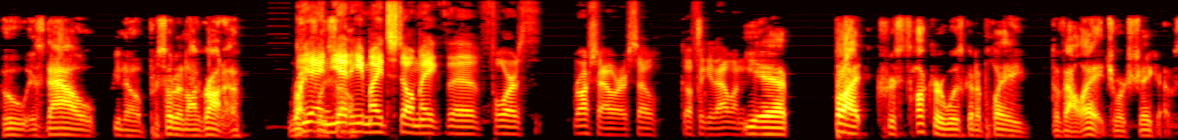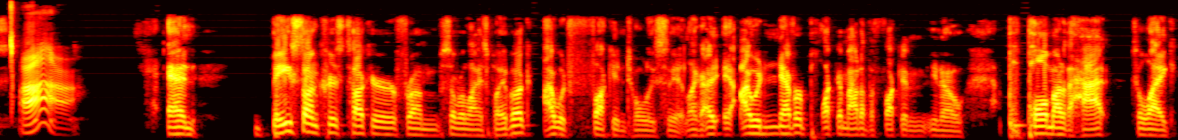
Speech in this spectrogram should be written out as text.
who is now you know persona non grata. Right, yeah, and yet he might still make the fourth Rush Hour. So go figure that one. yeah, but Chris Tucker was going to play the valet, George Jacobs. Ah, And based on Chris Tucker from Silver Linings Playbook, I would fucking totally see it. Like I I would never pluck him out of the fucking, you know, pull him out of the hat to like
